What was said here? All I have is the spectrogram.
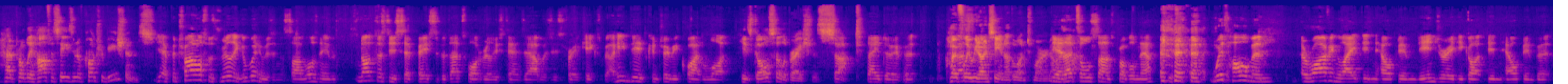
had probably half a season of contributions. Yeah, Petratos was really good when he was in the side, wasn't he? Not just his set pieces, but that's what really stands out was his free kicks. But he did contribute quite a lot. His goal celebrations sucked. They do, but Hopefully, we don't see another one tomorrow night. yeah, that's all Sun's problem now. With Holman arriving late didn't help him. The injury he got didn't help him, but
